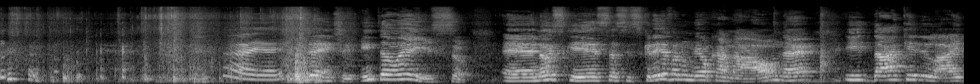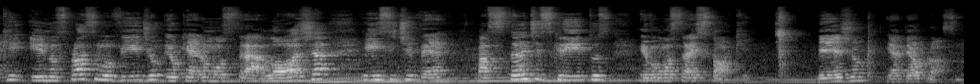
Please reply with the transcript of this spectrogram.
Ai, ai. Gente, então é isso. É, não esqueça, se inscreva no meu canal, né? E dá aquele like. E nos próximos vídeos eu quero mostrar a loja. E se tiver bastante inscritos, eu vou mostrar estoque. Beijo e até o próximo.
